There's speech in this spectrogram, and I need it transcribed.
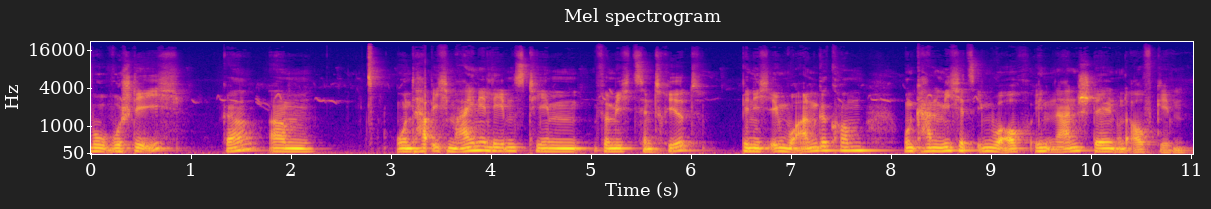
wo, wo stehe ich? Ähm, und habe ich meine Lebensthemen für mich zentriert? Bin ich irgendwo angekommen und kann mich jetzt irgendwo auch hinten anstellen und aufgeben?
